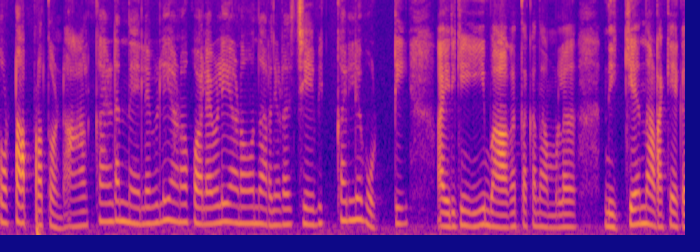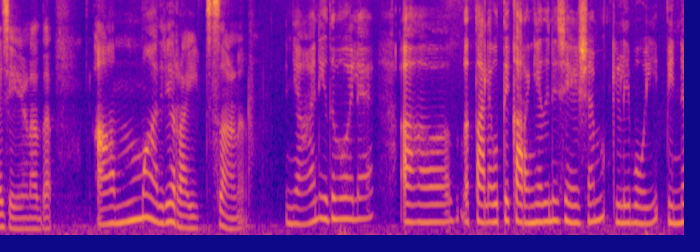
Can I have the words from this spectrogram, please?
തൊട്ടപ്പുറത്തുണ്ട്. ആൾക്കാരുടെ നിലവിളിയാണോ കൊലവിളിയാണോ എന്ന് അറിഞ്ഞൂടെ. ചെവിക്കല്ല് പൊട്ടി ആയിരിക്കും ഈ ഭാഗത്തൊക്കെ നമ്മൾ നിൽക്കുകയും നടക്കുകയൊക്കെ ചെയ്യണത്. അമ്മാതിരി റൈറ്റ്സാണ് ഞാൻ ഇതുപോലെ തലകുത്തി കറങ്ങിയതിന് ശേഷം കിളി പോയി. പിന്നെ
